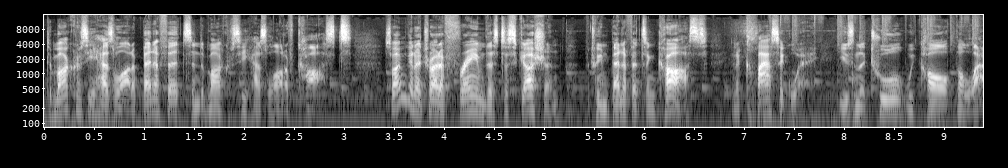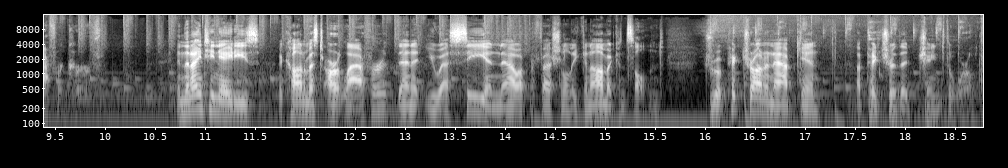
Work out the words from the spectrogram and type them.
Democracy has a lot of benefits and democracy has a lot of costs. So I'm going to try to frame this discussion between benefits and costs in a classic way using the tool we call the Laffer curve. In the 1980s, economist Art Laffer, then at USC and now a professional economic consultant, drew a picture on a napkin, a picture that changed the world.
